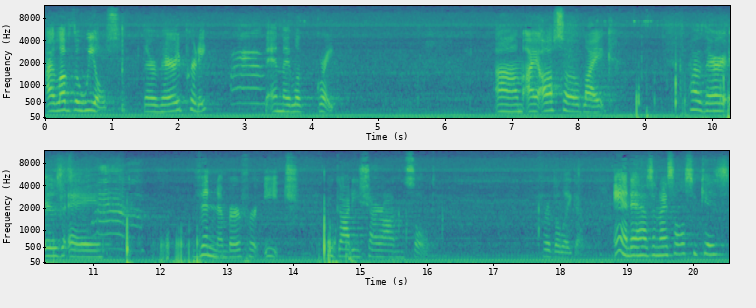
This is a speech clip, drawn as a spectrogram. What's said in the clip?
I love the wheels. They're very pretty and they look great. Um, I also like how there is a VIN number for each Bugatti Chiron sold for the Lego. And it has a nice little suitcase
